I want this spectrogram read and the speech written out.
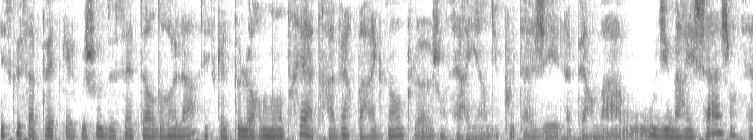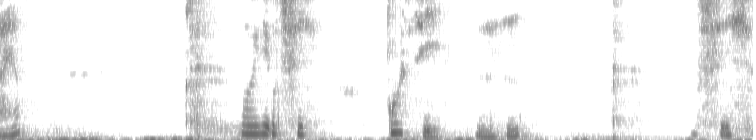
Est-ce que ça peut être quelque chose de cet ordre-là? Est-ce qu'elle peut leur montrer à travers, par exemple, euh, j'en sais rien, du potager, la perma ou, du maraîchage, j'en sais rien? Oui, aussi. Aussi. Mhm. Aussi.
